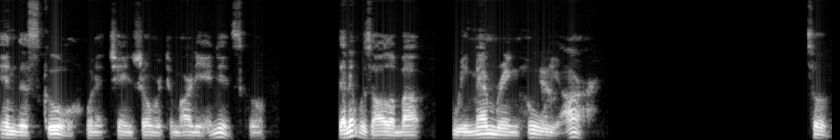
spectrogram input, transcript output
in the school when it changed over to marty indian school then it was all about remembering who Yeah. we are. So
